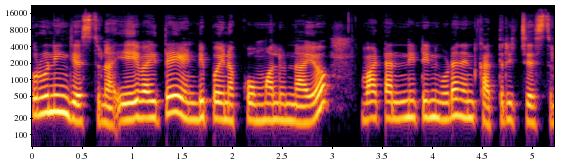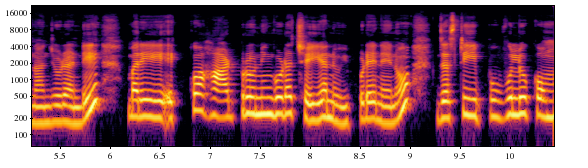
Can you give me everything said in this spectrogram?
ప్రూనింగ్ చేస్తున్నా. ఏవైతే ఎండిపోయిన కొమ్మలు ఉన్నాయో వాటన్నిటిని కూడా నేను కత్తిరిచ్చేస్తున్నాను చూడండి. మరి ఎక్కువ హార్డ్ ప్రూనింగ్ కూడా చెయ్యను ఇప్పుడే నేను. జస్ట్ ఈ పువ్వులు, కొమ్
